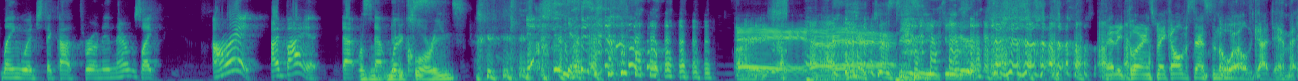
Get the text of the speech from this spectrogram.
language that got thrown in there was like all right i buy it that Wasn't that works. midichlorians? Hey, oh, yeah. Just teasing you, Peter. Metachlorians make all the sense in the world. God damn it.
